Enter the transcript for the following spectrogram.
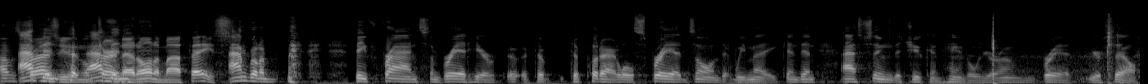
I'm I've surprised been you didn't I've turn been- that on in my face. I'm going to be frying some bread here uh, to, to put our little spreads on that we make. And then I assume that you can handle your own bread yourself.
